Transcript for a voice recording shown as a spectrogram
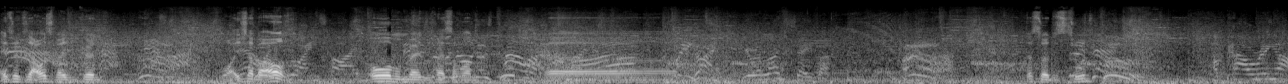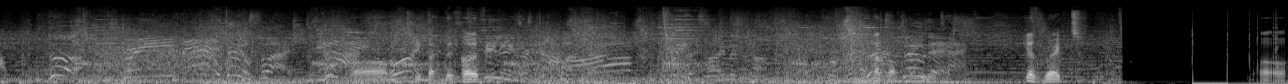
Er sollte ausweichen können. Boah, ich aber auch. Oh, Moment, ich weiß warum. Äh. Das solltest du tun. Komm, Team back gleich voll. Na komm. Get wrecked. Oh oh.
